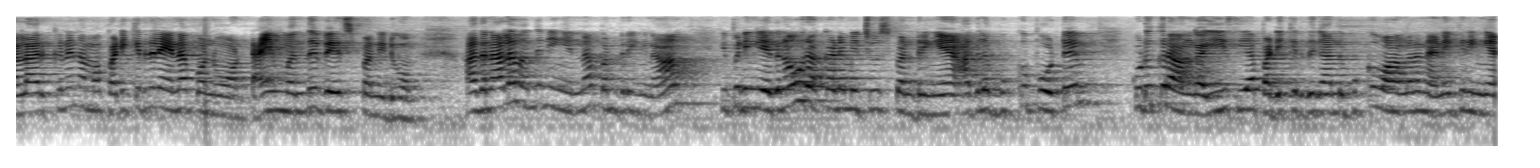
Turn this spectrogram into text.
நல்லா இருக்குன்னு நம்ம படிக்கிறதுல என்ன பண்ணுவோம்? டைம் வந்து வேஸ்ட் பண்ணிவிடுவோம் அதனால் வந்து நீங்கள் என்ன பண்ணுறீங்கன்னா இப்போ நீங்கள் எதனா ஒரு அகாடமி சூஸ் பண்ணுறீங்க அதில் புக்கு போட்டு கொடுக்குறாங்க ஈஸியாக படிக்கிறதுக்கு அந்த புக்கு வாங்குறேன்னு நினைக்கிறீங்க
